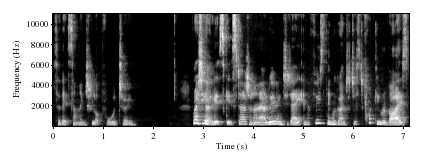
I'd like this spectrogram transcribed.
So that's something to look forward to. Rightio, let's get started on our learning today. And the first thing we're going to just quickly revise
